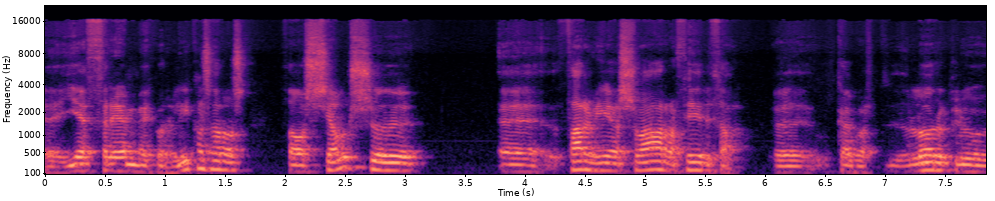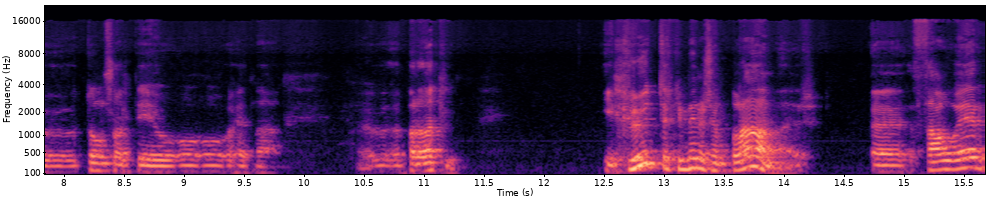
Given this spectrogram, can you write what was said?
eh, ég frem eitthvað líkansarás, þá sjálfsögðu eh, þarf ég að svara fyrir það lauruglu, dómsvaldi og, og, og hérna, uh, bara öllum. Í hluturki minnu sem bladamæður uh, þá er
